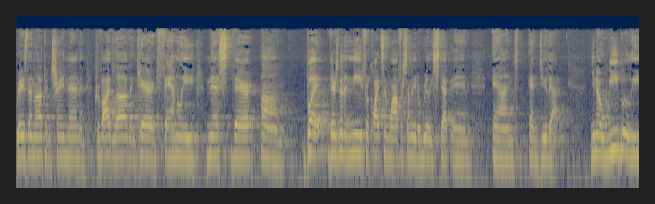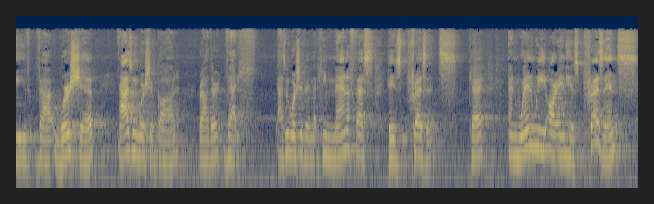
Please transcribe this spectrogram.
raise them up and train them and provide love and care and familyness there. Um, but there's been a need for quite some while for somebody to really step in and, and do that. You know, we believe that worship, as we worship God, rather, that he, as we worship Him, that He manifests His presence. Okay? And when we are in His presence,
